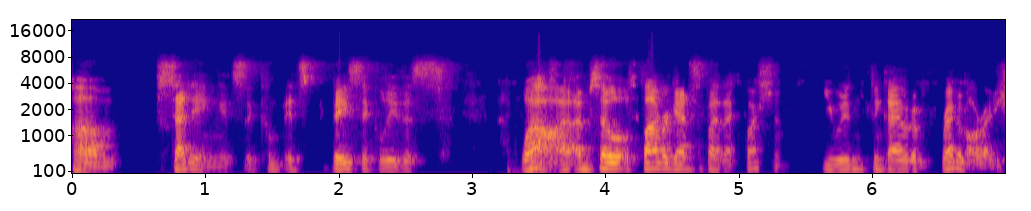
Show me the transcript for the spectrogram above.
um, setting. It's a, it's basically this. Wow, I'm so flabbergasted by that question. You wouldn't think I would have read it already,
